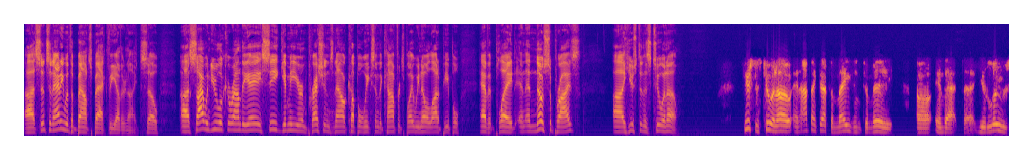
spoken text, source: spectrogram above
Uh, Cincinnati with a bounce back the other night. So, uh, when you look around the AAC, give me your impressions now a couple weeks into the conference play. We know a lot of people have it played. And, and no surprise, uh, Houston is 2 and 0. Houston's 2 and 0, and I think that's amazing to me uh, in that uh, you lose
